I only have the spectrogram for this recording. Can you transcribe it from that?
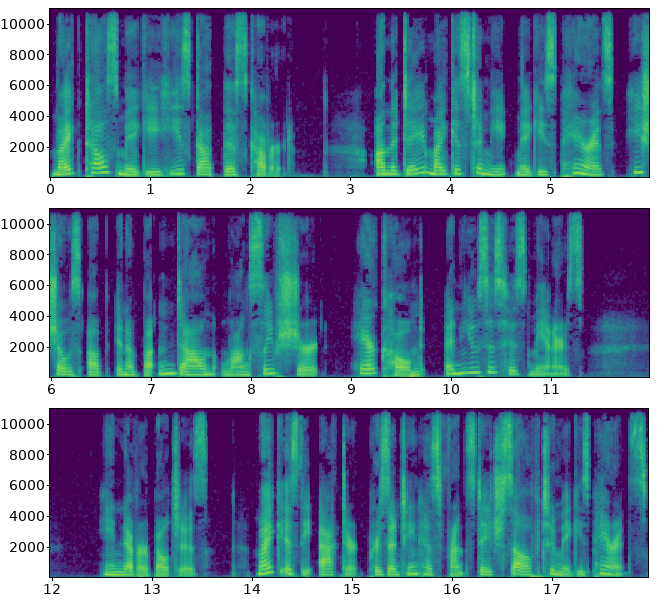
Mike tells Maggie he's got this covered. On the day Mike is to meet Maggie's parents, he shows up in a button down long sleeve shirt, hair combed, and uses his manners. He never belches. Mike is the actor presenting his front stage self to Maggie's parents.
